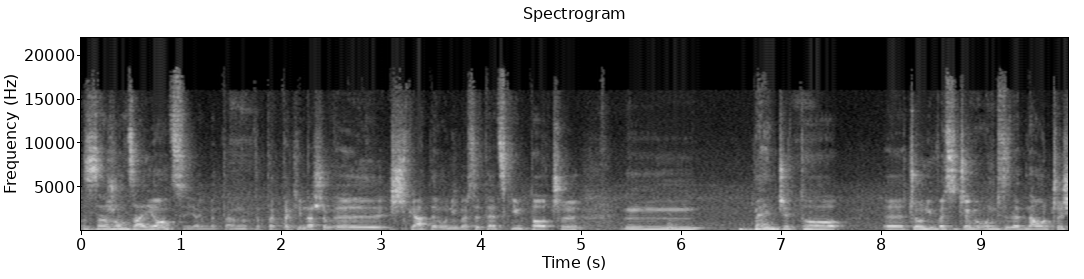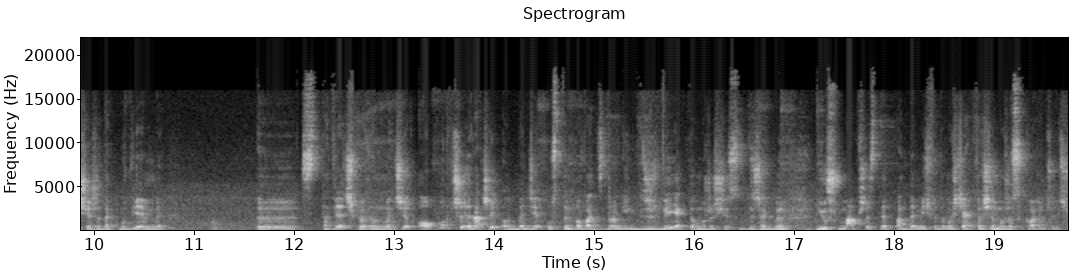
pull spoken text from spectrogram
zarządzający jakby tam, ta, ta, takim naszym y, światem uniwersyteckim, to czy mm, będzie to, y, czy uniwersytet, czy uniwersytet nauczy się, że tak powiem, y, stawiać w pewnym momencie opór, czy raczej on będzie ustępować z drogi, gdyż wie, jak to może się, gdyż jakby już ma przez tę pandemię świadomość, jak to się może skończyć.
